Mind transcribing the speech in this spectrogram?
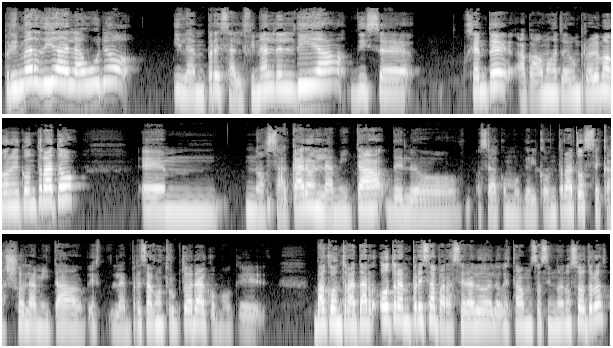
Primer día de laburo y la empresa al final del día dice, gente, acabamos de tener un problema con el contrato, em, nos sacaron la mitad de lo, o sea, como que el contrato se cayó la mitad, la empresa constructora como que va a contratar otra empresa para hacer algo de lo que estábamos haciendo nosotros,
